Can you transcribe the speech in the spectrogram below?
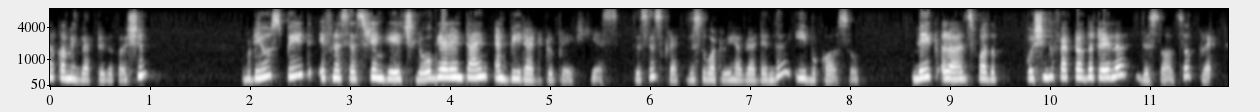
Now coming back to the question. Reduce speed, if necessary, engage low gear in time and be ready to brake. Yes, this is correct. This is what we have read in the ebook also. Make allowance for the pushing effect of the trailer. This is also correct.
